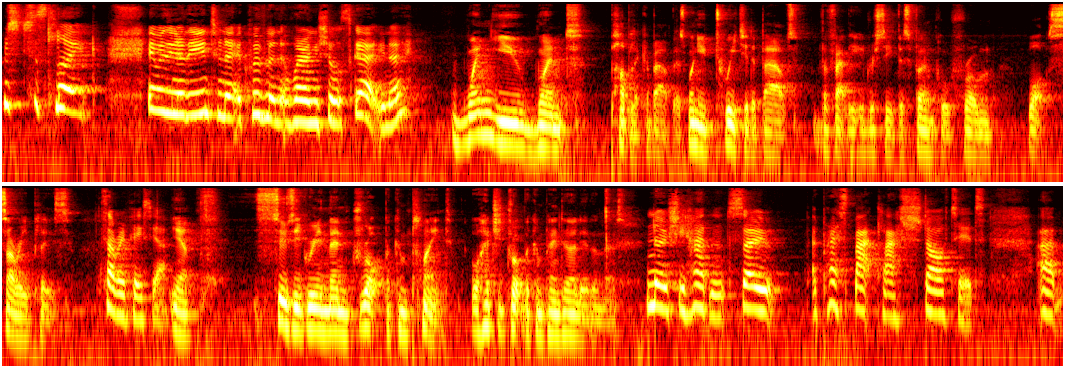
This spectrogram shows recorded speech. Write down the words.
it's just like, it was, you know, the internet equivalent of wearing a short skirt, you know? When you went public about this, when you tweeted about the fact that you'd received this phone call from, what, Surrey Police? Surrey Police, yeah. Yeah. Susie Green then dropped the complaint, or had she dropped the complaint earlier than this? No, she hadn't. So a press backlash started. Um,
